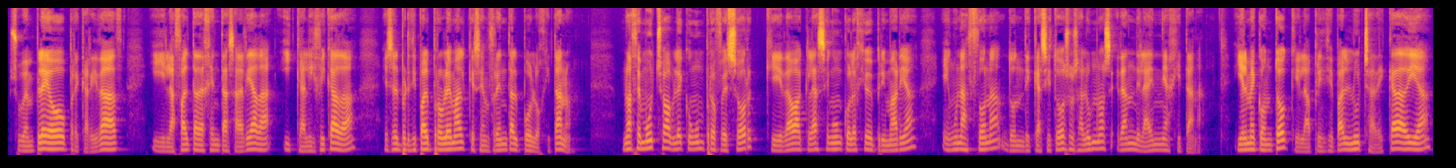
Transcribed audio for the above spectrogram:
Subempleo, precariedad y la falta de gente asalariada y calificada es el principal problema al que se enfrenta el pueblo gitano. No hace mucho hablé con un profesor que daba clase en un colegio de primaria en una zona donde casi todos sus alumnos eran de la etnia gitana. Y él me contó que la principal lucha de cada día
